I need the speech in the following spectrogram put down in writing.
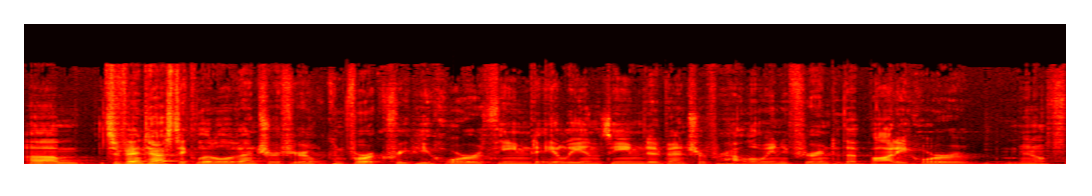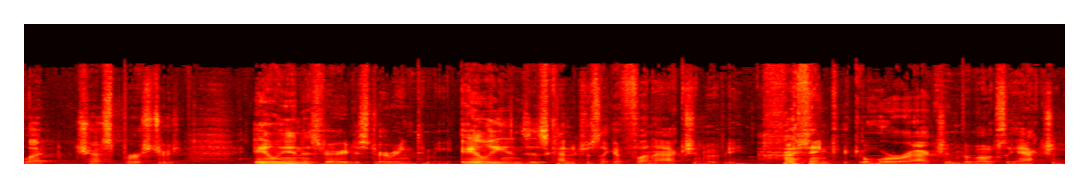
Um, it's a fantastic little adventure. If you're looking for a creepy horror themed, alien themed adventure for Halloween, if you're into the body horror, you know, flat chest bursters, Alien is very disturbing to me. Aliens is kind of just like a fun action movie. I think like a horror action, but mostly action.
